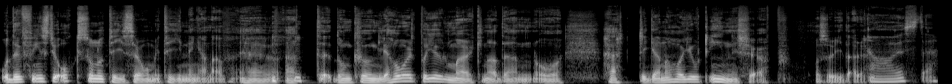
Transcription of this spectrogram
Och det finns ju också notiser om i tidningarna. Eh, att de kungliga har varit på julmarknaden och hertigarna har gjort inköp. Och så vidare. Ja, just det.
